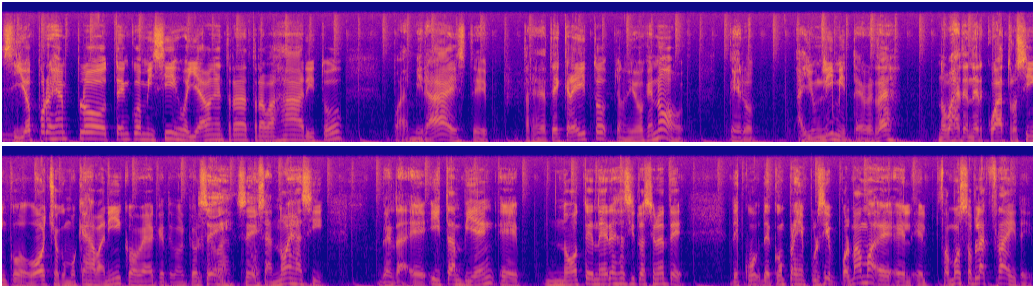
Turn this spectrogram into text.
Si yo, por ejemplo, tengo a mis hijos y ya van a entrar a trabajar y todo, pues mira, este, tarjeta de crédito, yo no digo que no, pero hay un límite, ¿verdad? No vas a tener cuatro, cinco, ocho, como que es abanico, ¿verdad? Que que- Sí, sí. O sea, no es así, ¿verdad? Eh, y también eh, no tener esas situaciones de, de, compras impulsivas. Volvamos eh, el, el famoso Black Friday.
